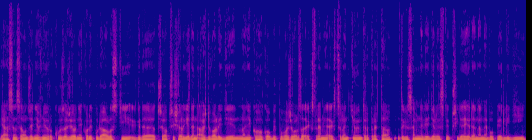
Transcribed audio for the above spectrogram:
já jsem samozřejmě v New Yorku zažil několik událostí, kde třeba přišel jeden až dva lidi na někoho, koho bych považoval za extrémně excelentního interpreta, takže jsem nevěděl, jestli přijde jeden nebo pět lidí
